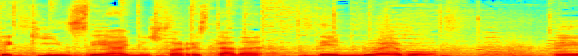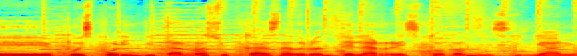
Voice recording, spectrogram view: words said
de 15 años. Fue arrestada de nuevo eh, pues por invitarlo a su casa durante el arresto domiciliario.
